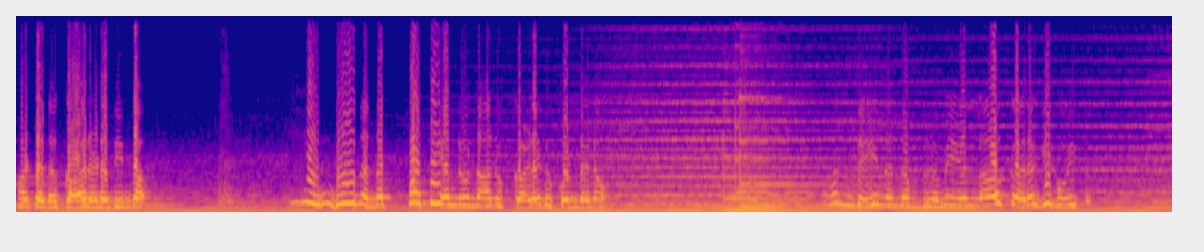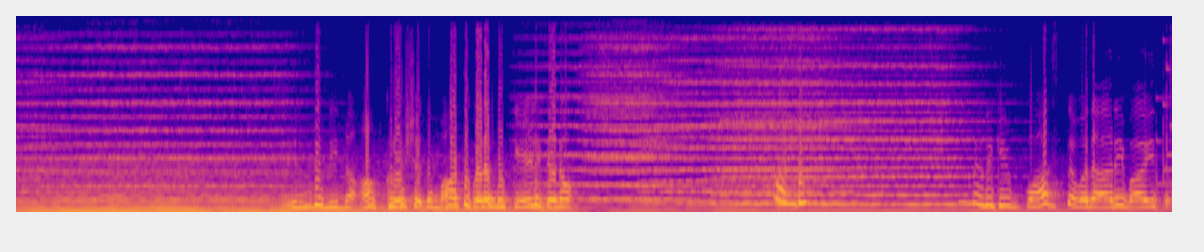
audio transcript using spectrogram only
ಹಠದ ಕಾರಣದಿಂದ ಎಂದೂ ನನ್ನ ಪತಿಯನ್ನು ನಾನು ಕಳೆದುಕೊಂಡನೋ? ಅಂದೇ ನನ್ನ ಭ್ರಮೆಯೆಲ್ಲ ಕರಗಿ ಹೋಯಿತು. ಎಂದು ನಿನ್ನ ಆಕ್ರೋಶದ ಮಾತುಗಳನ್ನು ಕೇಳಿದೆನೋ? ಅಂದು ನನಗೆ ವಾಸ್ತವದ ಅರಿವಾಯಿತು.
